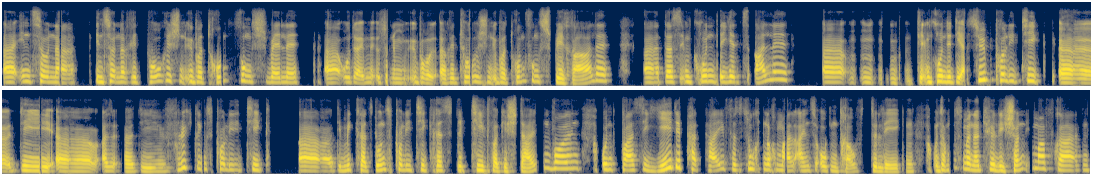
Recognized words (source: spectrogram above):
äh, in, so einer, in so einer rhetorischen Übertrumpfungsschwelle äh, oder in so einer über, äh, rhetorischen Übertrumpfungsspirale, äh, dass im Grunde jetzt alle äh, im Grunde die Asylpolitik, die, also, die Flüchtlingspolitik, die Migrationspolitik restriktiver gestalten wollen und quasi jede Partei versucht nochmal eins obendrauf zu legen. Und da muss man natürlich schon immer fragen,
